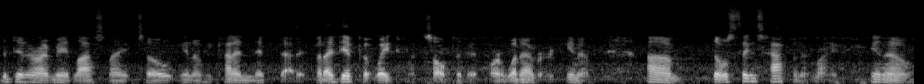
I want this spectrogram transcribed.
the dinner I made last night, so, you know, he kind of nipped at it. But I did put way too much salt in it, or whatever, you know. Um, those things happen in life, you know.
